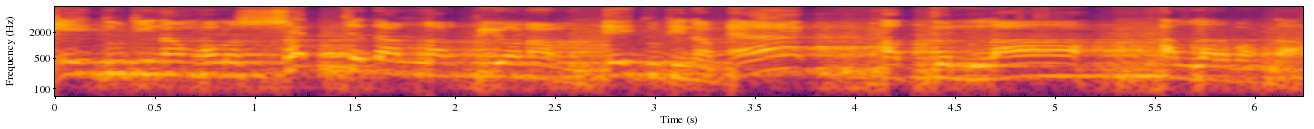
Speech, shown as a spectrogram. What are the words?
এই দুটি নাম হলো সবচেয়ে আল্লাহর প্রিয় নাম। এই দুটি নাম। এক, আব্দুল্লাহ, আল্লাহর বান্দা।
